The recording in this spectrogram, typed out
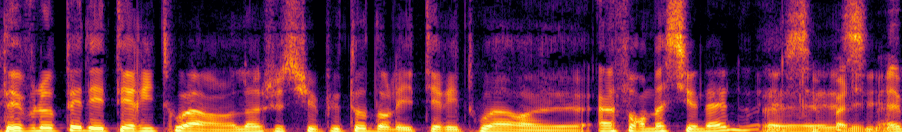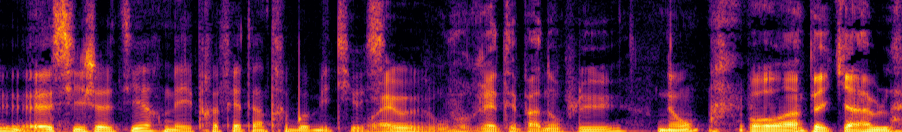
Développer des territoires. Alors là, je suis plutôt dans les territoires euh, informationnels. c'est pas les si, mêmes. Euh, si je tire, mais préfet est un très beau métier aussi. Ouais, vous regrettez pas non plus? Non. Bon, impeccable.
